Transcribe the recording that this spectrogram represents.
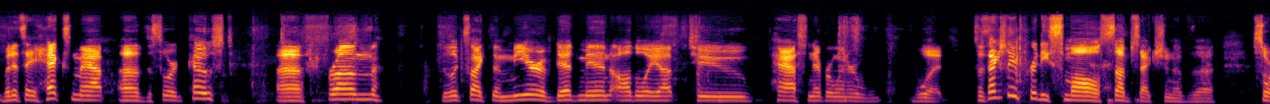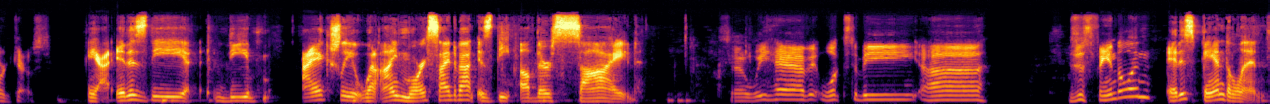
But it's a hex map of the Sword Coast uh, from it looks like the Mere of Dead Men all the way up to past Neverwinter Wood. So it's actually a pretty small subsection of the Sword Coast. Yeah, it is the the I actually what I'm more excited about is the other side. So we have it looks to be uh is this Phandalin? It is Phandalin.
